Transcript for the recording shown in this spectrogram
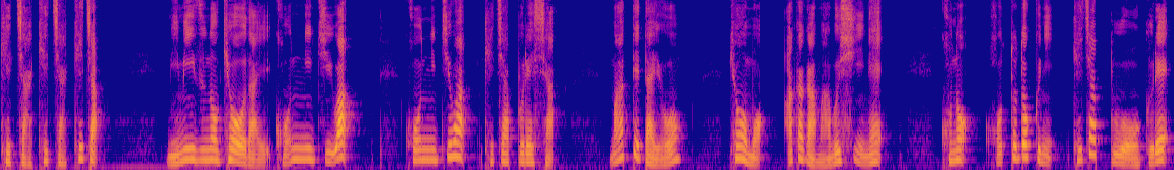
ケチャケチャケチャミミズの兄弟こんにちはこんにちはケチャップ列車待ってたよ。今日も赤が眩しいね。このホットドッグにケチャップを送れ。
